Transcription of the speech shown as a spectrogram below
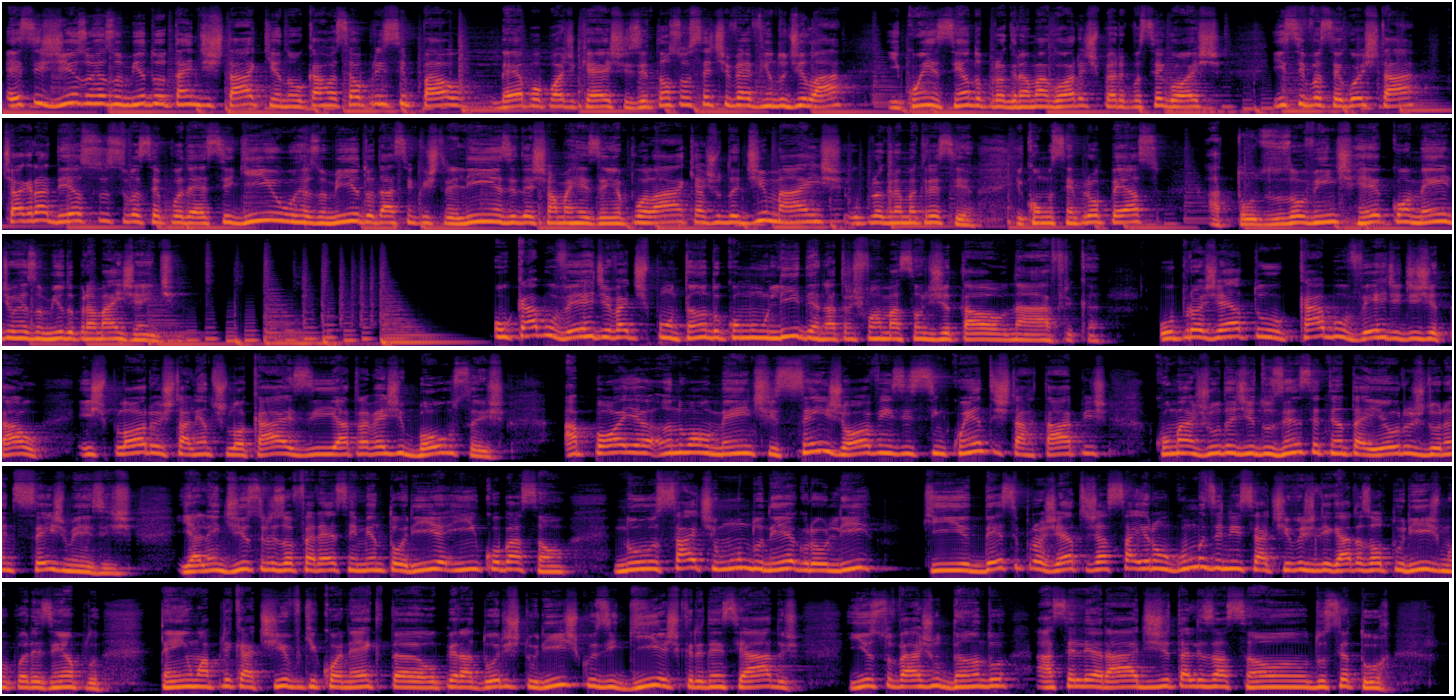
Esses dias o Resumido está em destaque no carrossel principal da Apple Podcasts, então se você estiver vindo de lá e conhecendo o programa agora, espero que você goste. E se você gostar, te agradeço se você puder seguir o resumido, dar cinco estrelinhas e deixar uma resenha por lá, que ajuda demais o programa a crescer. E como sempre eu peço a todos os ouvintes, recomende o resumido para mais gente. O Cabo Verde vai despontando como um líder na transformação digital na África. O projeto Cabo Verde Digital explora os talentos locais e, através de bolsas, apoia anualmente 100 jovens e 50 startups com uma ajuda de 270 euros durante seis meses. E além disso, eles oferecem mentoria e incubação. No site Mundo Negro eu li que desse projeto já saíram algumas iniciativas ligadas ao turismo, por exemplo. Tem um aplicativo que conecta operadores turísticos e guias credenciados, e isso vai ajudando a acelerar a digitalização do setor.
